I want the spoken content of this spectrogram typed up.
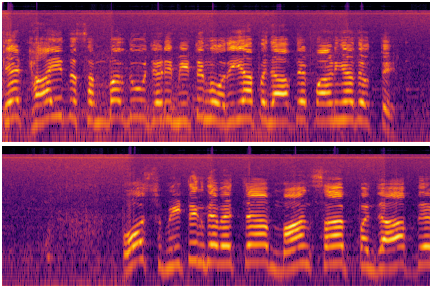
ਕਿ 28 ਦਸੰਬਰ ਨੂੰ ਜਿਹੜੀ ਮੀਟਿੰਗ ਹੋ ਰਹੀ ਆ ਪੰਜਾਬ ਦੇ ਪਾਣੀਆਂ ਦੇ ਉੱਤੇ, ਉਸ ਮੀਟਿੰਗ ਦੇ ਵਿੱਚ ਮਾਨ ਸਾਹਿਬ ਪੰਜਾਬ ਦੇ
